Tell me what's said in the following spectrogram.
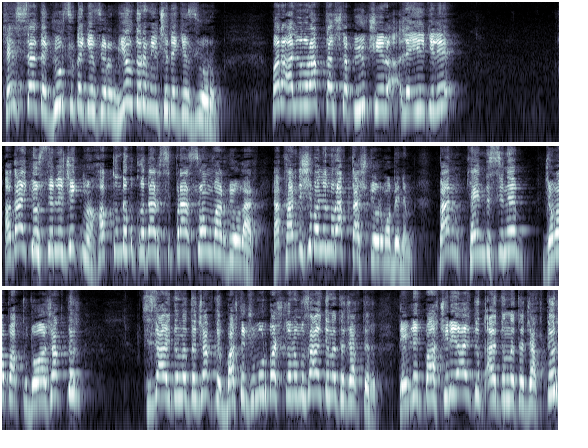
Kestel'de, Gürsu'da geziyorum. Yıldırım ilçede geziyorum. Bana Ali Nur Aktaş'la Büyükşehir'le ilgili aday gösterilecek mi? Hakkında bu kadar sprasyon var diyorlar. Ya kardeşim Ali Nur Aktaş diyorum o benim. Ben kendisine cevap hakkı doğacaktır. Sizi aydınlatacaktır. Başta Cumhurbaşkanımızı aydınlatacaktır. Devlet Bahçeli'yi aydın, aydınlatacaktır.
